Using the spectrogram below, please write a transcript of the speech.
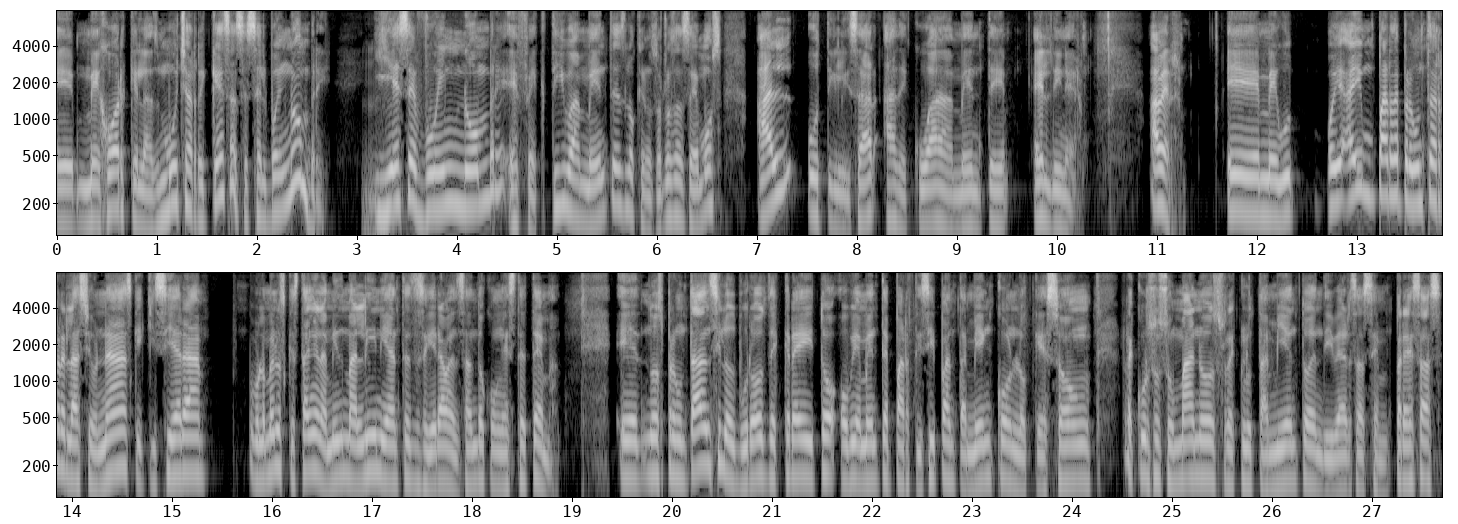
eh, mejor que las muchas riquezas es el buen nombre. Y ese buen nombre efectivamente es lo que nosotros hacemos al utilizar adecuadamente el dinero. A ver, eh, me, gu- oye, hay un par de preguntas relacionadas que quisiera, por lo menos que están en la misma línea antes de seguir avanzando con este tema. Eh, nos preguntaban si los buros de crédito obviamente participan también con lo que son recursos humanos, reclutamiento en diversas empresas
